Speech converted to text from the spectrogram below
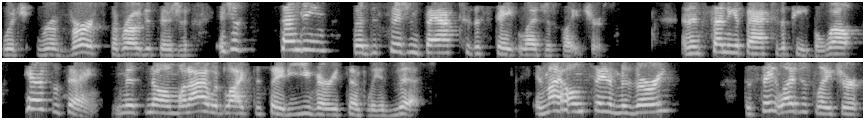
which reversed the Roe decision, is just sending the decision back to the state legislatures and then sending it back to the people. Well, here's the thing, Ms. Noem, what I would like to say to you very simply is this. In my home state of Missouri, the state legislature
